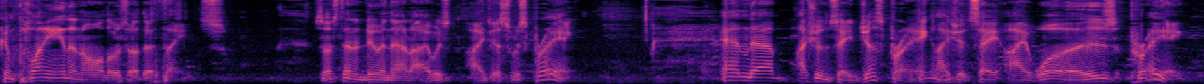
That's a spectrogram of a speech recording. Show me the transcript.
complain and all those other things. So instead of doing that, I was I just was praying. And uh, I shouldn't say just praying, I should say I was praying.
